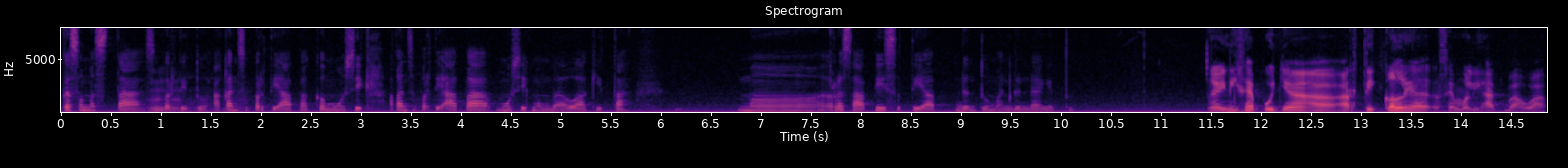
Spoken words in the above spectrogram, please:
ke semesta seperti hmm. itu akan seperti apa ke musik akan seperti apa musik membawa kita meresapi setiap dentuman gendang itu nah ini saya punya uh, artikel ya saya melihat bahwa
